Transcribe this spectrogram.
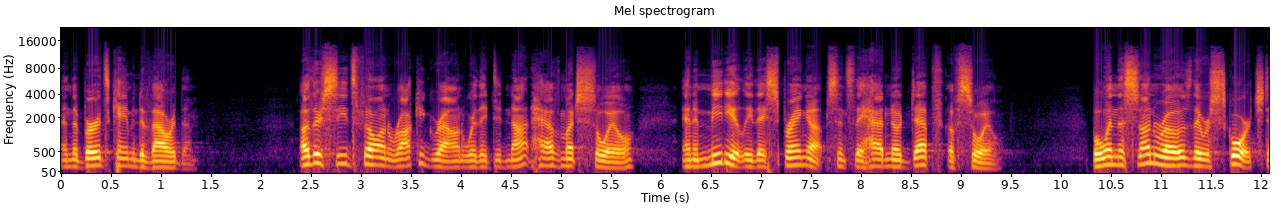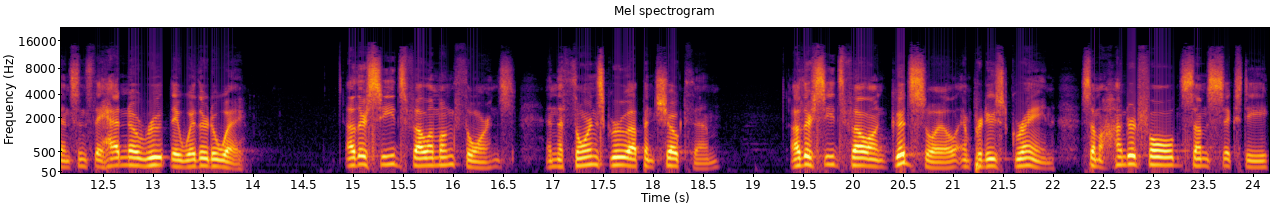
and the birds came and devoured them. Other seeds fell on rocky ground where they did not have much soil, and immediately they sprang up, since they had no depth of soil. But when the sun rose, they were scorched, and since they had no root, they withered away. Other seeds fell among thorns, and the thorns grew up and choked them. Other seeds fell on good soil and produced grain, some a hundredfold, some sixty,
